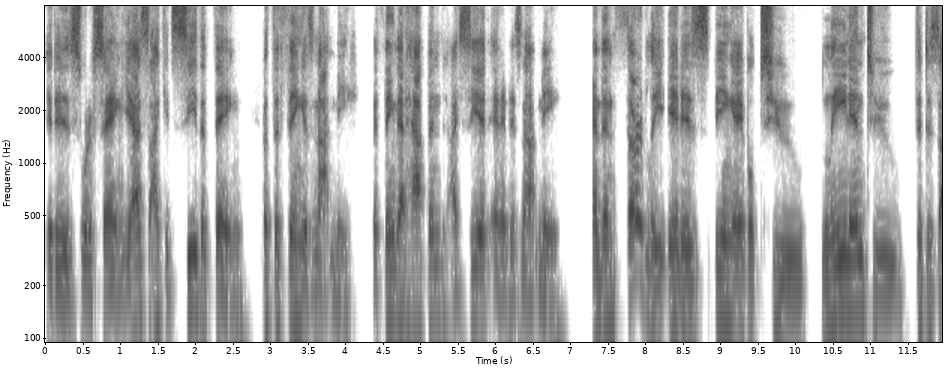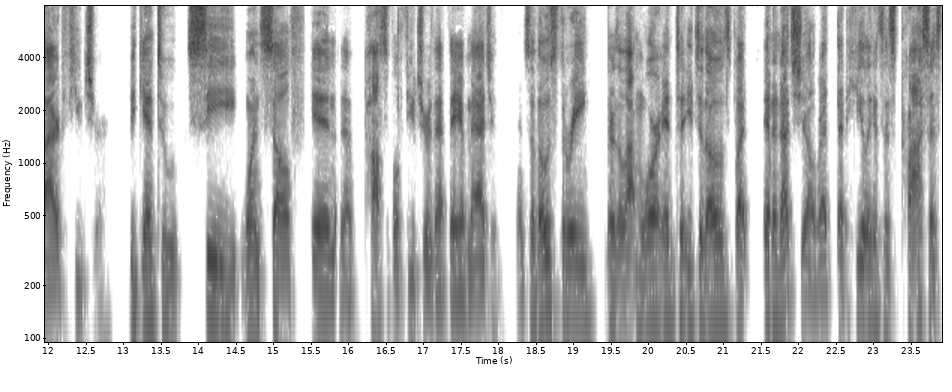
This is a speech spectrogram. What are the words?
It is sort of saying, yes, I could see the thing, but the thing is not me. The thing that happened, I see it and it is not me. And then, thirdly, it is being able to lean into the desired future begin to see oneself in the possible future that they imagine. And so those three, there's a lot more into each of those, but in a nutshell, right, that healing is this process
